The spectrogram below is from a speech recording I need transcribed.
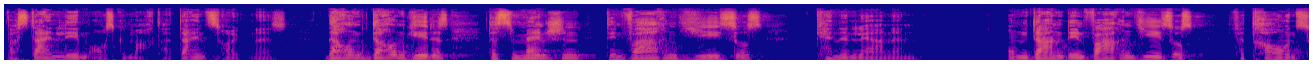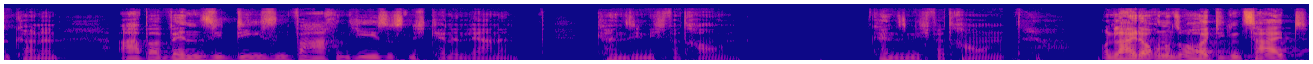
was dein Leben ausgemacht hat, dein Zeugnis. Darum, darum geht es, dass Menschen den wahren Jesus kennenlernen, um dann den wahren Jesus vertrauen zu können. Aber wenn sie diesen wahren Jesus nicht kennenlernen, können sie nicht vertrauen. Können sie nicht vertrauen. Und leider auch in unserer heutigen Zeit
